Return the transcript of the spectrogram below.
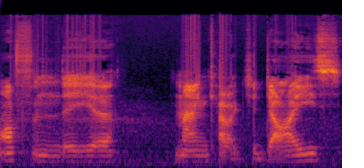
Not often the uh, main character dies.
